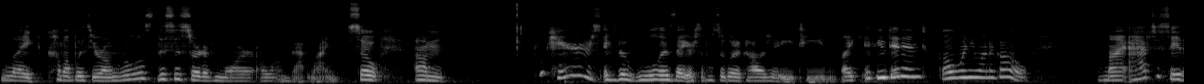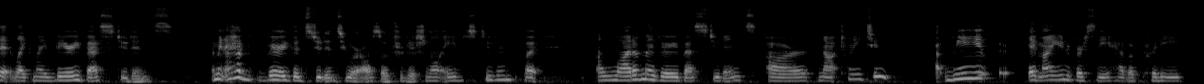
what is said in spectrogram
like come up with your own rules this is sort of more along that line so um who cares if the rule is that you're supposed to go to college at 18? Like, if you didn't, go when you want to go. My, I have to say that, like, my very best students, I mean, I have very good students who are also traditional age students, but a lot of my very best students are not 22. Uh, we uh, at my university have a pretty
